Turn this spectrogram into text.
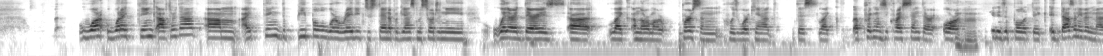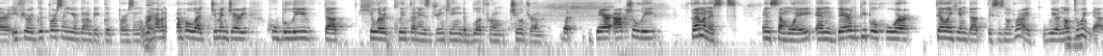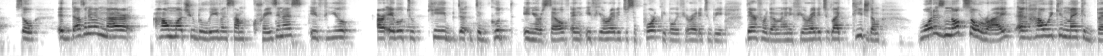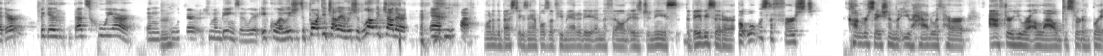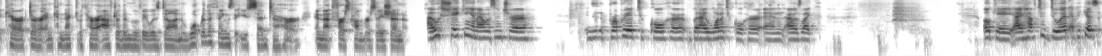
What what I think after that, um, I think the people were ready to stand up against misogyny, whether there is uh, like a normal person who is working at this like a pregnancy crisis center or Mhm. it is a politic it doesn't even matter. If you're a good person you're going to be a good person. We have an example like jim and jerry who believe that hillary clinton is drinking the blood from children but they're actually feminists in some way and they're the people who are telling him that this is not right. We are not Mhm. doing that. So it doesn't even matter how much you believe in some craziness if you are able to keep the, the good in yourself and if you're ready to support people if you're ready to be there for them and if you're ready to like teach them what is not so right and how we can make it better because that's who we are and Mhm. we're human beings and we're equal and we should support each other and we should love each other and yeah One of the best examples of humanity in the film is Jeanise, the babysitter. But what was the first conversation that you had with her after you were allowed to sort of break character and connect with her after the movie was done? What were the things that you said to her in that first conversation? I was shaking and I wasn't sure is it appropriate to call her, but I wanted to call her and I was like, okay, I have to do it because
